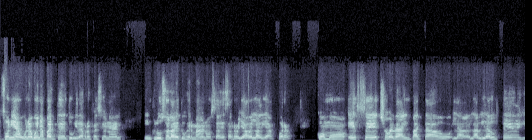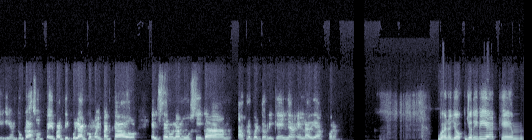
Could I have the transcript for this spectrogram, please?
Sonia, una buena parte de tu vida profesional, incluso la de tus hermanos, se ha desarrollado en la diáspora cómo ese hecho, ¿verdad?, ha impactado la, vida de ustedes y, en tu caso eh, particular, cómo ha impactado el ser una música afropuertorriqueña en la diáspora. Bueno, yo, yo diría que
